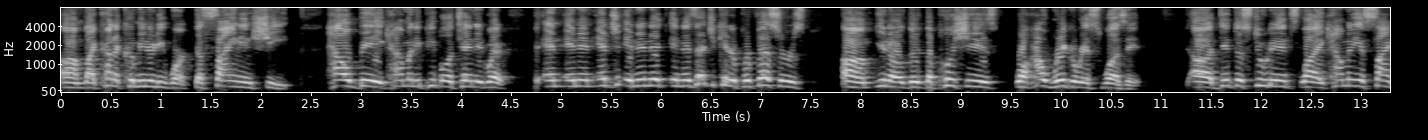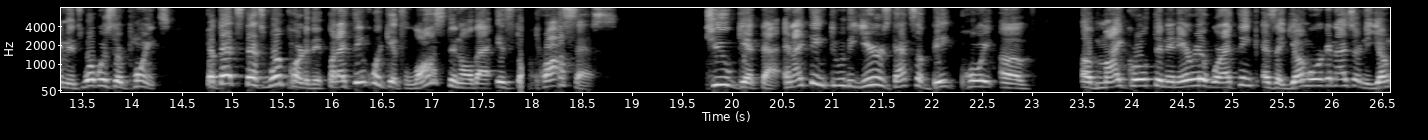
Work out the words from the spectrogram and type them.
um like kind of community work the sign-in sheet how big how many people attended what and and in edu- and in, in as educator professors um you know the, the push is well how rigorous was it? Uh did the students like how many assignments? What was their points? But that's that's one part of it. But i think what gets lost in all that is the process to get that. And i think through the years that's a big point of of my growth in an area where I think as a young organizer and a young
